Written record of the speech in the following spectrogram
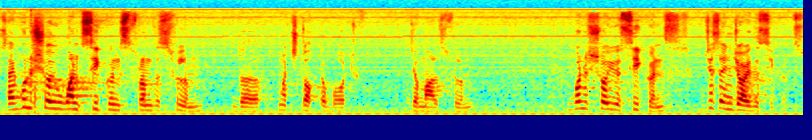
So I'm going to show you one sequence from this film, the much talked about Jamal's film. I'm going to show you a sequence. Just enjoy the sequence.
